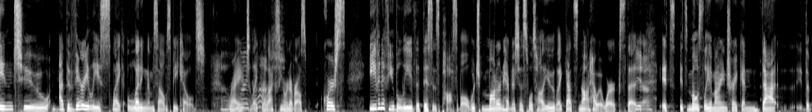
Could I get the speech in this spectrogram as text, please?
into, at the very least, like letting themselves be killed, Oh right? To like relaxing or whatever else. Of course, even if you believe that this is possible, which modern hypnotists will tell you, like that's not how it works. That Yeah. it's it's mostly a mind trick, and that the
